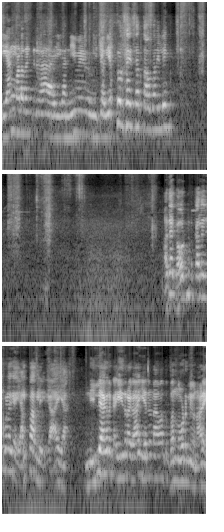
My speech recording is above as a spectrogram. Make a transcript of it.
ಈಗ ಹೆಂಗ್ ಮಾಡೋದಂತೀರ? ಈಗ ನೀವೇ ಎಷ್ಟು ವರ್ಷ ಆಯ್ತು ಸರ್ ತಾವು ಬಂದಿಲ್ಲಿ? ಅದೇ ಗೌರ್ಮೆಂಟ್ ಕಾಲೇಜ್ಗಳಿಗೆ ಹೆಲ್ಪ್ ಆಗ್ಲಿ. ಈಗ ಇಲ್ಲೇ ಆಗ್ಲಿಕ್ಕೆ ಇದ್ರಾಗ ಏನು ನಾವಂತ ಬಂದ್ ನೋಡ್ರಿ ನೀವು ನಾಳೆ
